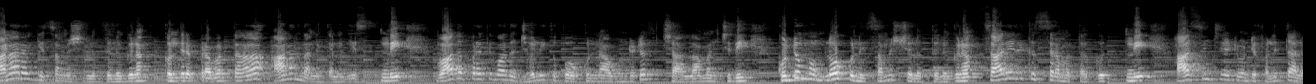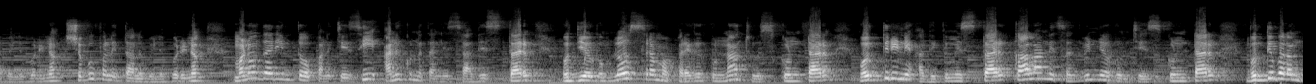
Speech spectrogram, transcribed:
అనారోగ్య సమస్యలు తెలుగున కొందరి ప్రవర్తన ఆనందాన్ని కలిగిస్తుంది. వాద ప్రతివాద జోలికి పోకుండా ఉండటం చాలా మంచిది. కుటుంబంలో కొన్ని సమస్యలు తెలుగున శారీరక శ్రమ తగ్గుతుంది. ఆశించినటువంటి ఫలితాలు వెలువడిన శుభ ఫలితాలు వెలువడిన మనోధైర్యంతో పనిచేసి అనుకున్న దాన్ని సాధిస్తారు. ఉద్యోగంలో శ్రమ పెరగకుండా చూసుకుంటారు. ఒత్తిడిని అధిగమిస్తారు. కాలాన్ని సద్వినియోగం చేసుకుంటారు. బుద్ధిబలం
